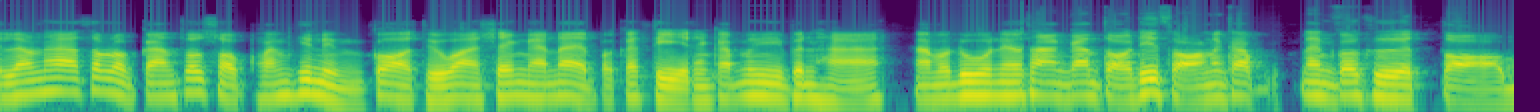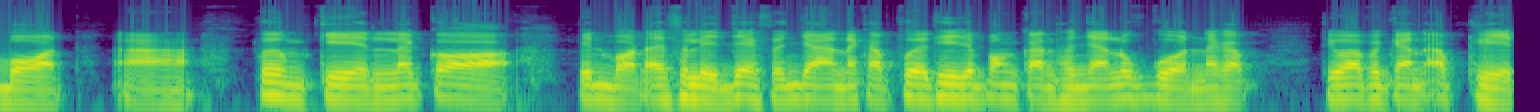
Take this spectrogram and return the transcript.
เสร็จแล้วนะฮะสำหรับการทดสอบครั้งที่หนึ่งก็ถือว่าใช้งานได้ปกตินะครับไม่มีปัญหามาดูแนวทางการต่อที่สองนะครับนั่นก็คือต่อบอร์ดอ่า พิ่มเกณฑ์ และก็เป็นบอร์ดไอโซเลตแยกสัญญาณนะครับ เพื่อที่จะป้องกันสัญญาณรบกวนนะครับ ถือว่าเป็นการอัปเกรด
